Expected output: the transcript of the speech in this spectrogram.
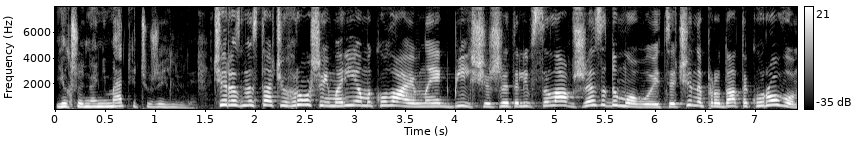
якщо нанімати чужих людей. Через нестачу грошей Марія Миколаївна, як більшість жителів села, вже задумовується, чи не продати корову.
